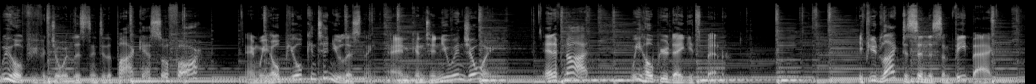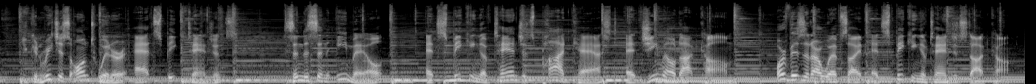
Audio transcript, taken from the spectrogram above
We hope you've enjoyed listening to the podcast so far, and we hope you'll continue listening and continue enjoying. And if not, we hope your day gets better. If you'd like to send us some feedback, you can reach us on Twitter at Speak Tangents, send us an email at speakingoftangentspodcast at gmail.com, or visit our website at speakingoftangents.com.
